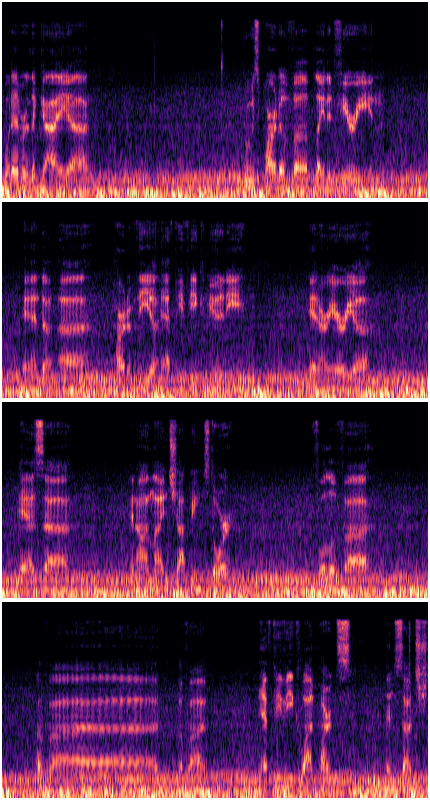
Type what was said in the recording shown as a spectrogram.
whatever the guy uh, who's part of uh, Bladed Fury and and uh, uh, part of the uh, FPV community in our area has uh, an online shopping store full of uh, of uh, of uh, FPV quad parts and such,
